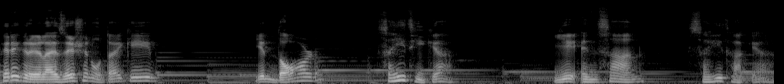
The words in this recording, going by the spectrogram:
फिर एक रियलाइजेशन होता है कि ये दौड़ सही थी क्या? ये इंसान सही था क्या?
